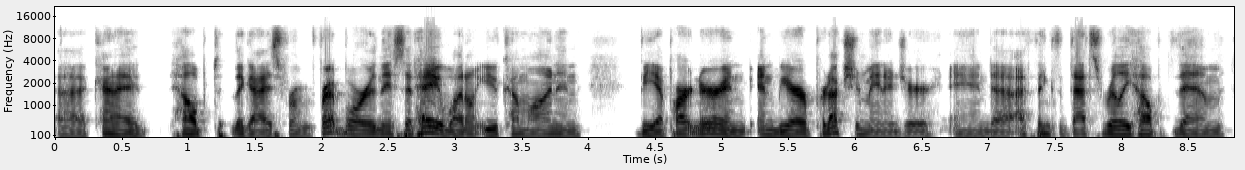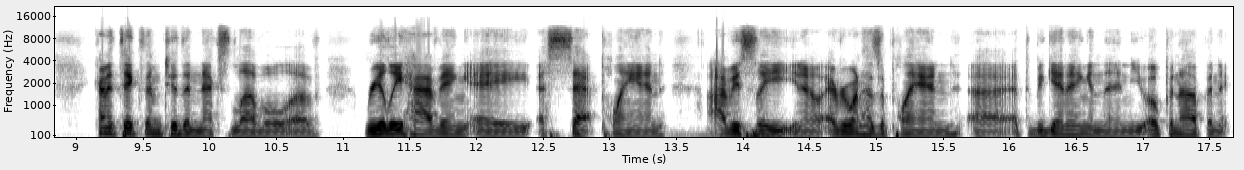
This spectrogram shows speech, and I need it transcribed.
uh, kind of helped the guys from Fretboard. And they said, Hey, why don't you come on and be a partner and, and be our production manager? And uh, I think that that's really helped them kind of take them to the next level of really having a, a set plan. Obviously, you know, everyone has a plan uh, at the beginning and then you open up and it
